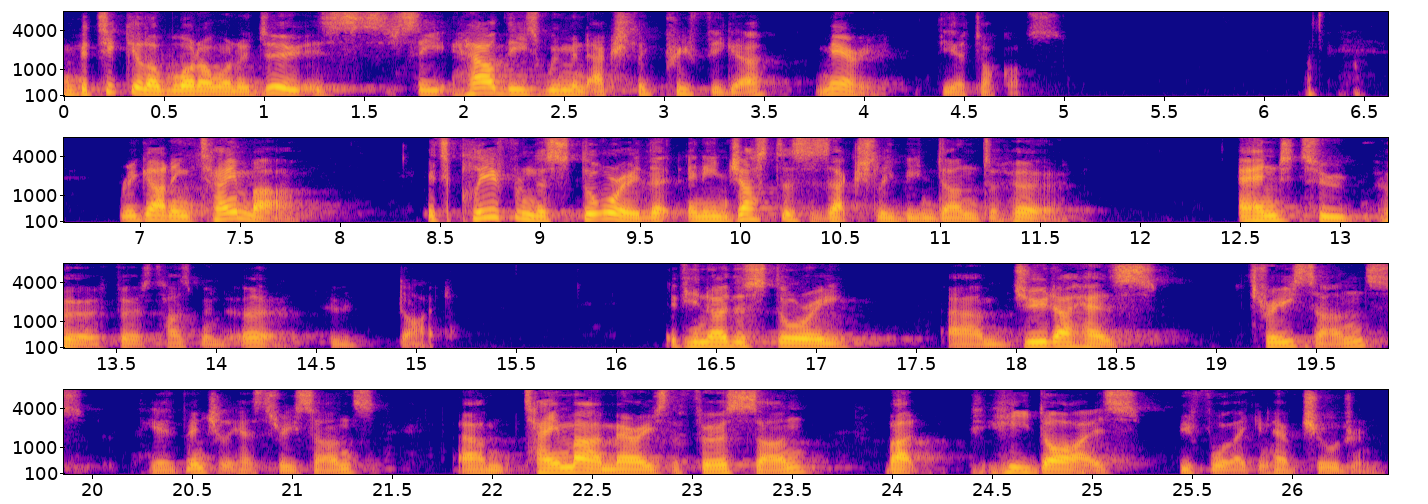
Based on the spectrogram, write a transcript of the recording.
in particular, what I want to do is see how these women actually prefigure Mary, Theotokos. Regarding Tamar, it's clear from the story that an injustice has actually been done to her and to her first husband, Ur, who died. If you know the story, um, Judah has three sons. He eventually has three sons. Um, Tamar marries the first son, but he dies before they can have children.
